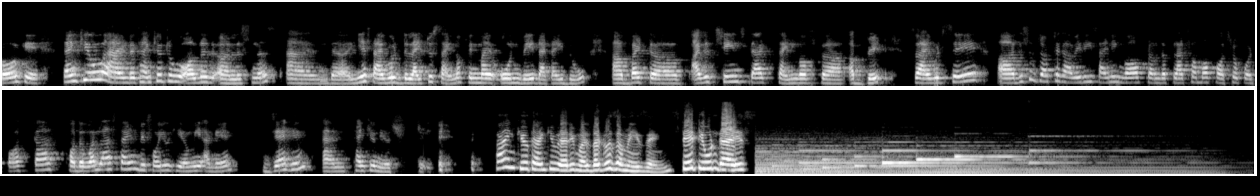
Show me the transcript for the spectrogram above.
Okay. Thank you. And thank you to all the uh, listeners. And uh, yes, I would like to sign off in my own way that I do. Uh, but uh, I will change that signing off uh, a bit. So I would say uh, this is Dr. Kaveri signing off from the platform of Authoropod Podcast for the one last time before you hear me again. Jai Hind and thank you, Neil. Thank you. Thank you very much. That was amazing. Stay tuned, guys.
